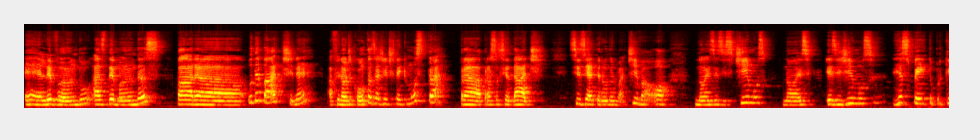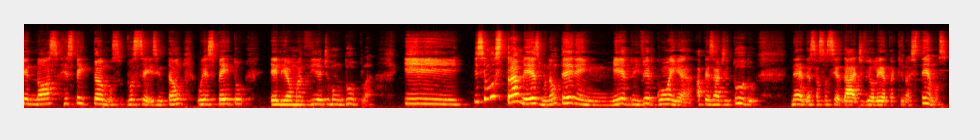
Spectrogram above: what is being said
É, levando as demandas para o debate, né? Afinal de contas, a gente tem que mostrar para a sociedade cis heteronormativa, ó, nós existimos, nós exigimos respeito porque nós respeitamos vocês. Então, o respeito ele é uma via de mão dupla. E, e se mostrar mesmo, não terem medo e vergonha, apesar de tudo, né, dessa sociedade violenta que nós temos,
